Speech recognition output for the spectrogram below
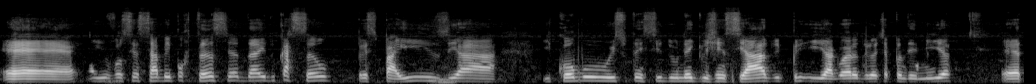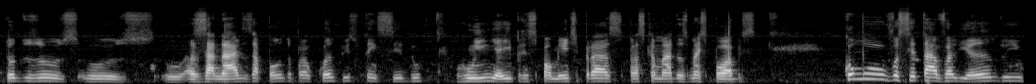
É, e você sabe a importância da educação para esse país e, a, e como isso tem sido negligenciado. E, e agora, durante a pandemia, é, todos os, os, os, as análises apontam para o quanto isso tem sido ruim aí, principalmente para as, camadas mais pobres. Como você está avaliando e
